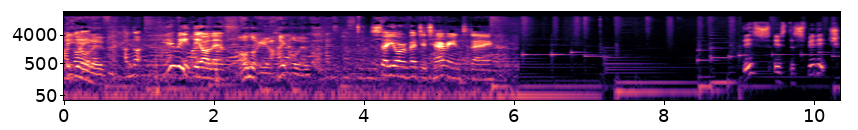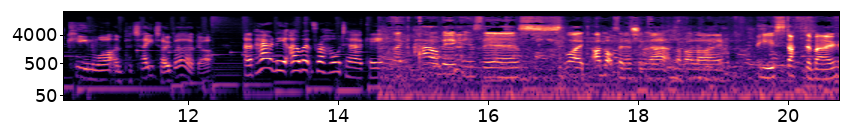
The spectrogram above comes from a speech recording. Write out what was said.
I'm Eat not, your olive. I'm not. You eat the olive. I'm not eating. I hate olive. So you're a vegetarian today. This is the spinach, quinoa, and potato burger. And apparently, I went for a whole turkey. Like, how big is this? Like, I'm not finishing that. I'm not gonna lie. Are you stuffed a bow?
